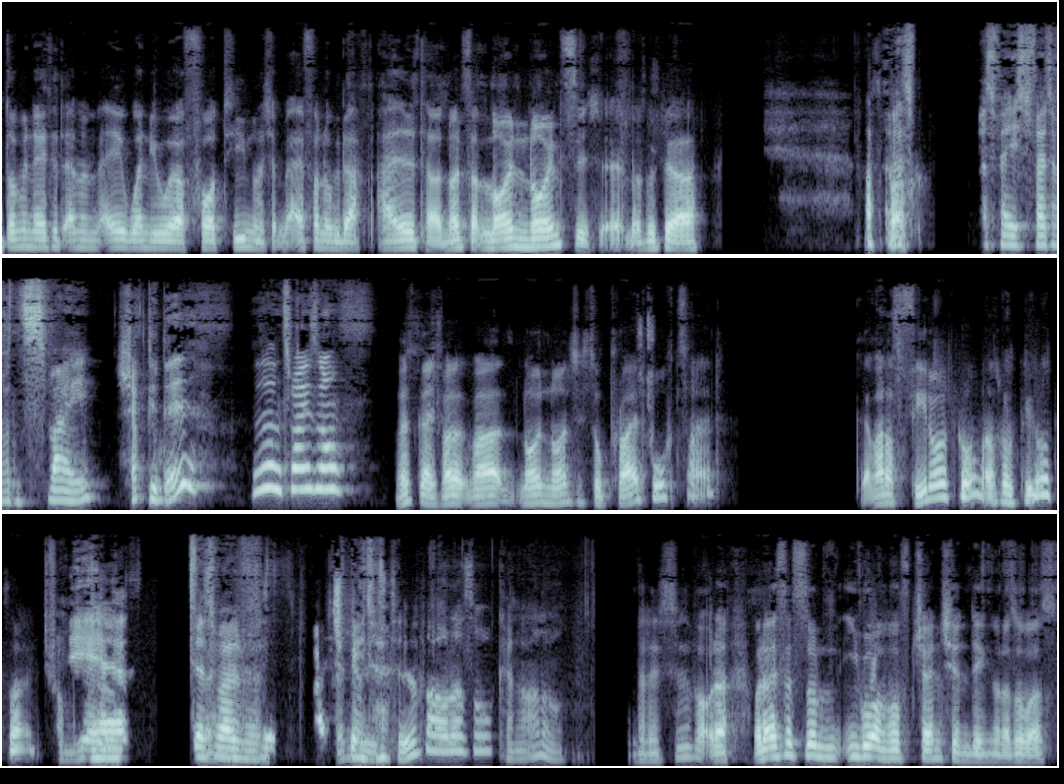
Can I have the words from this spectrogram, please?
dominated MMA when you were 14 und ich habe mir einfach nur gedacht, Alter, 1999, ey, das ist ja was, was war ich 2002? Jacques Dudell? 2002 so? Weiß gar nicht, war, war 99 so Pride Hochzeit? War das Fedor schon? War das mal Fedor Zeit? Ja, das war später. Silver oder so? Keine Ahnung. Oder ist das so ein Igor Vovchanchen Ding oder sowas?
